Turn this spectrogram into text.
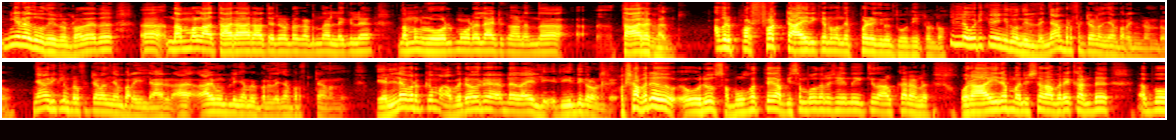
ഇങ്ങനെ തോന്നിയിട്ടുണ്ടോ? അതായത് നമ്മൾ ആ താരാരാധനയോട് കടന്ന അല്ലെങ്കിൽ നമ്മൾ റോൾ മോഡലായിട്ട് കാണുന്ന താരങ്ങൾ. അവർ പെർഫെക്റ്റ് ആയിരിക്കണമെന്ന് എപ്പോഴെങ്കിലും തോന്നിയിട്ടുണ്ടോ? ഇല്ല ഒരിക്കലും എനിക്ക് തോന്നിയില്ല ഞാൻ പെർഫെക്റ്റ് ആണെന്ന് ഞാൻ പറഞ്ഞിട്ടുണ്ടോ? ഞാൻ ഒരിക്കലും പെർഫെക്റ്റ് ആണെന്ന് ഞാൻ പറയില്ല. ആരും മുമ്പിൽ ഞാൻ പോയി പറയില്ല. ഞാൻ പെർഫെക്റ്റ് ആണെന്ന്. എല്ലാവർക്കും അവരവരുടേതായ രീതികളുണ്ട്. പക്ഷെ അവർ ഒരു സമൂഹത്തെ അഭിസംബോധന ചെയ്യുന്ന നിൽക്കുന്ന ആൾക്കാരാണ്. ഒരായിരം മനുഷ്യർ അവരെ കണ്ട് ഇപ്പോൾ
